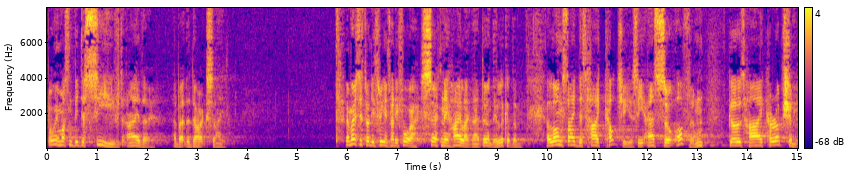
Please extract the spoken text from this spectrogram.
but we mustn't be deceived either about the dark side. And verses 23 and 24 certainly highlight that, don't they? Look at them. Alongside this high culture, you see, as so often goes high corruption.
